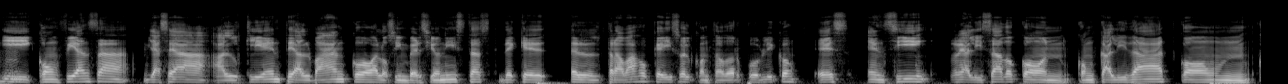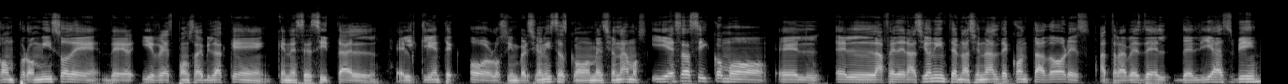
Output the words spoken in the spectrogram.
y confianza, ya sea al cliente, al banco, a los inversionistas, de que el trabajo que hizo el contador público es en sí realizado con, con calidad, con compromiso de, de y responsabilidad que, que necesita el, el, cliente o los inversionistas, como mencionamos. Y es así como el, el, la Federación Internacional de Contadores, a través del, del ISB,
